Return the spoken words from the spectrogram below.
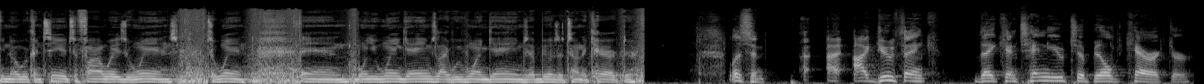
you know, we're continue to find ways to win, to win, and when you win games like we've won games, that builds a ton of character. Listen, I, I do think they continue to build character.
